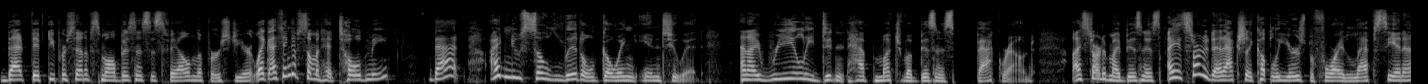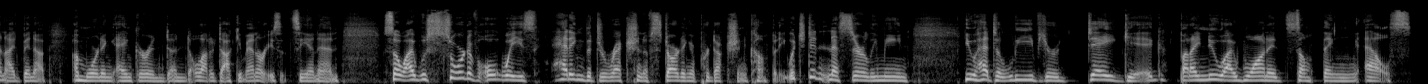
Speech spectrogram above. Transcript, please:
that 50% of small businesses fail in the first year? Like I think if someone had told me that, I knew so little going into it. And I really didn't have much of a business background. I started my business. I had started it actually a couple of years before I left CNN. I'd been a, a morning anchor and done a lot of documentaries at CNN. So I was sort of always heading the direction of starting a production company, which didn't necessarily mean you had to leave your day gig, but I knew I wanted something else.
